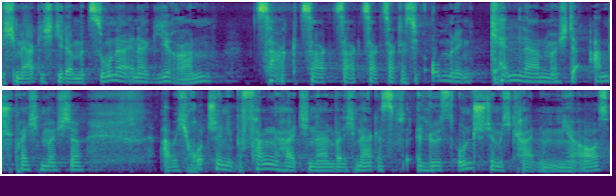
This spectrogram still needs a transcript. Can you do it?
Ich merke, ich gehe da mit so einer Energie ran, zack, zack, zack, zack, zack, dass ich unbedingt kennenlernen möchte, ansprechen möchte. Aber ich rutsche in die Befangenheit hinein, weil ich merke, es löst Unstimmigkeiten mit mir aus,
